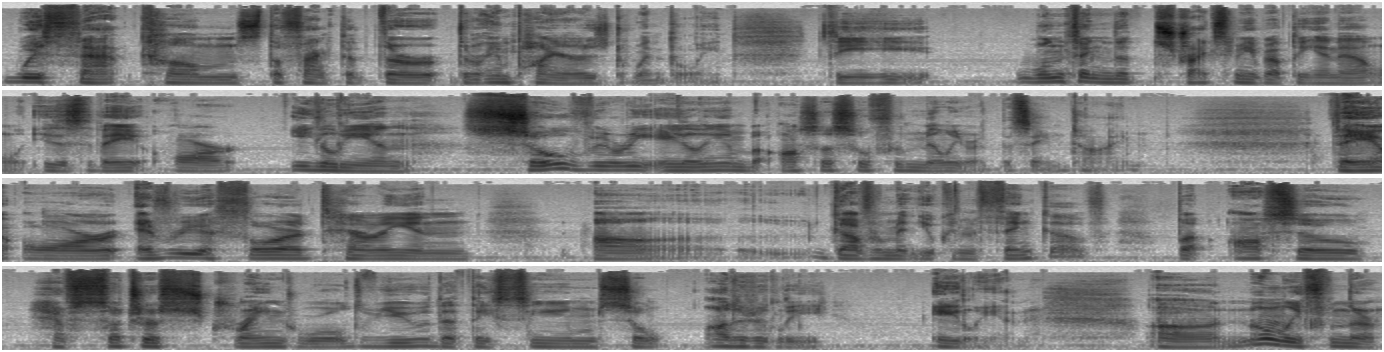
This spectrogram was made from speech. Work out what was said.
with that comes the fact that their their empire is dwindling. The one thing that strikes me about the Aen Elle is they are alien, so very alien, but also so familiar at the same time. They are every authoritarian uh, government you can think of, but also have such a strange worldview that they seem so utterly alien. Uh, not only from their,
